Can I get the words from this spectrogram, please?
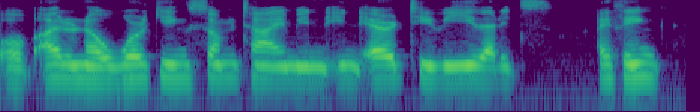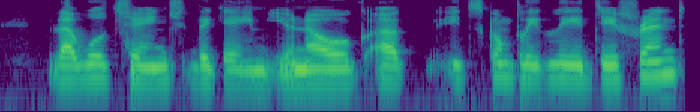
of I don't know working sometime in in air TV. That it's I think that will change the game you know uh, it's completely different.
